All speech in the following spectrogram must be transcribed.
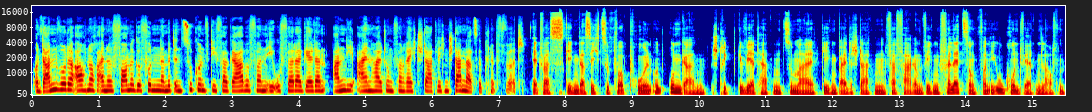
Und dann wurde auch noch eine Formel gefunden, damit in Zukunft die Vergabe von EU-Fördergeldern an die Einhaltung von rechtsstaatlichen Standards geknüpft wird. Etwas, gegen das sich zuvor Polen und Ungarn strikt gewehrt hatten, zumal gegen beide Staaten Verfahren wegen Verletzung von EU-Grundwerten laufen.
